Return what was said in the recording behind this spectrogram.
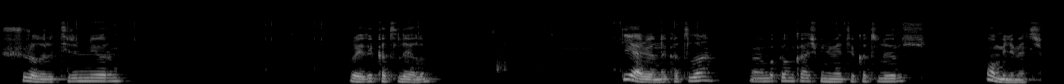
Şuraları trimliyorum. Burayı da katılayalım. Diğer yönde katıla. Hemen bakalım kaç milimetre katılıyoruz. 10 milimetre.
